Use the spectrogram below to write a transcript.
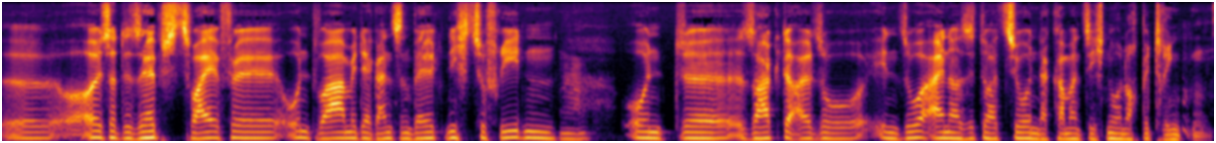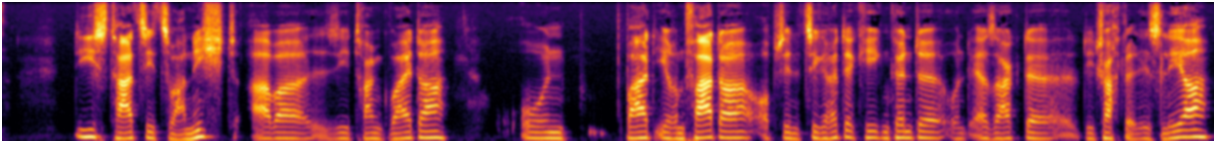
äußerte Selbstzweifel und war mit der ganzen Welt nicht zufrieden ja. und äh, sagte also, in so einer Situation, da kann man sich nur noch betrinken. Dies tat sie zwar nicht, aber sie trank weiter und bat ihren Vater, ob sie eine Zigarette kriegen könnte, und er sagte, die Schachtel ist leer.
